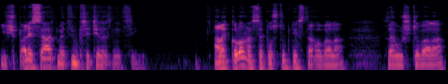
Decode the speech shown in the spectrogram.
již 50 metrů před železnicí. Ale kolona se postupně stahovala, zahušťovala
